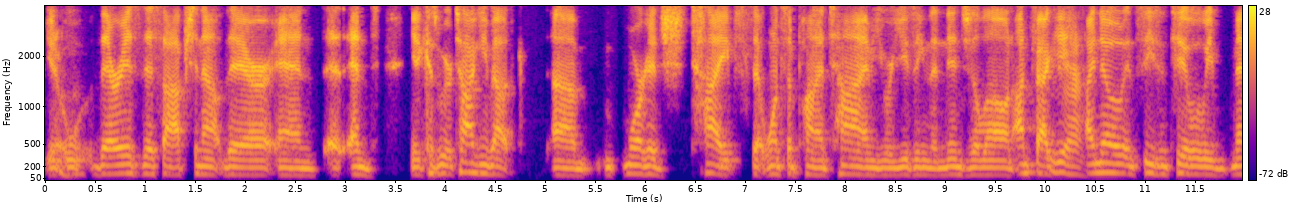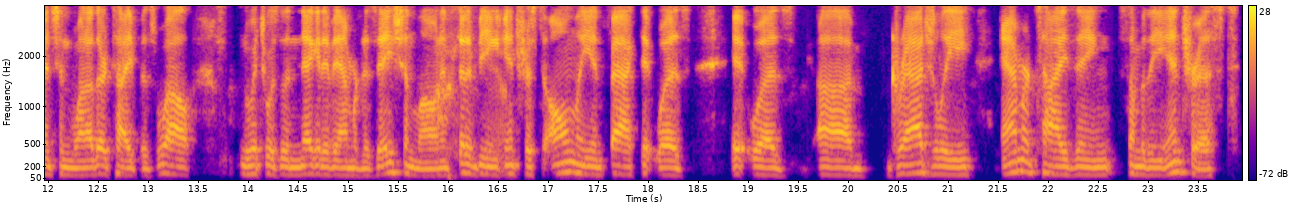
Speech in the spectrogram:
you know there is this option out there and and you know because we were talking about um, mortgage types that once upon a time you were using the ninja loan. In fact, Yeah. I know in season two we mentioned one other type as well, which was the negative amortization loan. Instead of being Yeah. interest only, in fact, it was it was um, gradually amortizing some of the interest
